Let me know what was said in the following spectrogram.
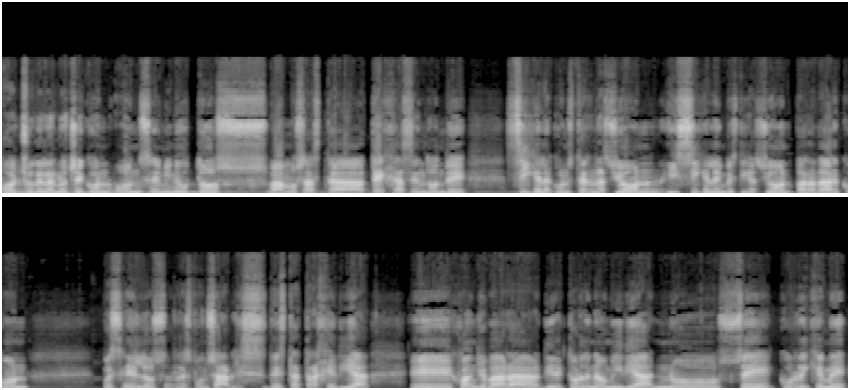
8 de la noche con 11 minutos. Vamos hasta Texas, en donde sigue la consternación y sigue la investigación para dar con pues eh, los responsables de esta tragedia. Eh, Juan Guevara, director de Now no sé, corrígeme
